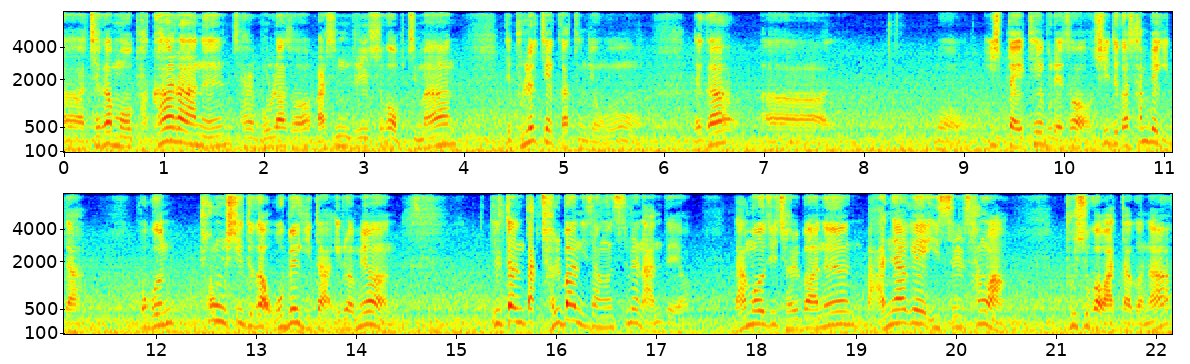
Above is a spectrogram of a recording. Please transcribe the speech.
어, 제가 뭐 바카라는 잘 몰라서 말씀드릴 수가 없지만 블랙잭 같은 경우 내가 어, 뭐 20다이 테이블에서 시드가 300이다 혹은 총 시드가 500이다 이러면 일단 딱 절반 이상은 쓰면 안 돼요. 나머지 절반은 만약에 있을 상황, 부슈가 왔다거나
